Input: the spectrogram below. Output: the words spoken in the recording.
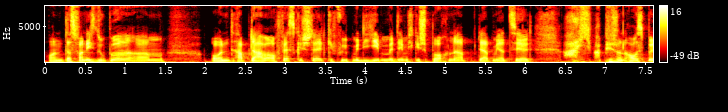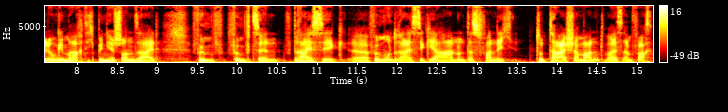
Und das fand ich super. Ähm, und habe da aber auch festgestellt, gefühlt mit jedem, mit dem ich gesprochen habe, der hat mir erzählt, ah, ich habe hier schon Ausbildung gemacht, ich bin hier schon seit 5, 15, 30, äh, 35 Jahren und das fand ich total charmant, weil es einfach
